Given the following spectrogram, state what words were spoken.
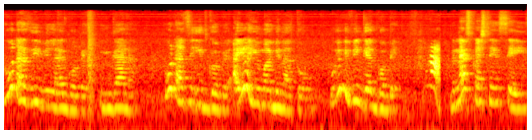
who doesn't even like gobe in Ghana? Who doesn't eat gobe? Are you a human being at all? Will you even get gobe? Ha! The next question says,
